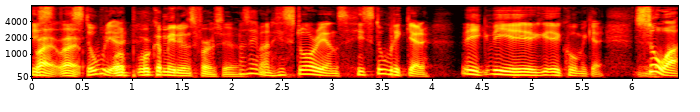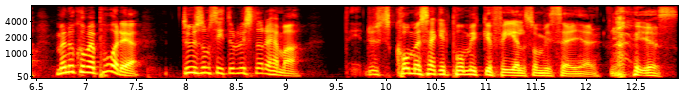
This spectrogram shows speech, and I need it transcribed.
His right, right. Historier. We're, we're comedians first here. Vad säger man? Historians, historiker. Vi, vi är komiker. Så, men nu kom jag på det. Du som sitter och lyssnar där hemma, du kommer säkert på mycket fel som vi säger. yes.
